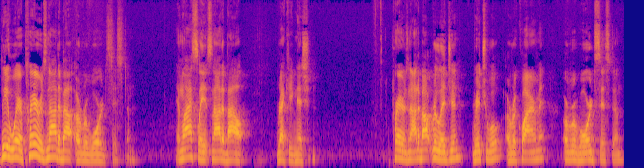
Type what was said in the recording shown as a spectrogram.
be aware prayer is not about a reward system. And lastly, it's not about recognition. Prayer is not about religion, ritual, a requirement, a reward system,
